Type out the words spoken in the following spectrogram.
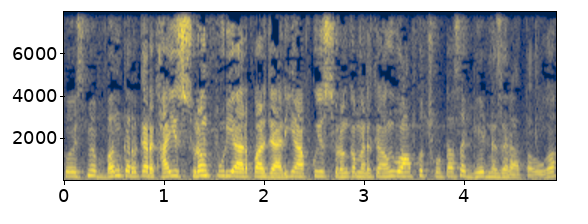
तो इसमें बंद करके रखा, ये सुरंग पूरी आर पार जा रही है, आपको ये सुरंग का मैं रखा वो आपको छोटा सा गेट नज़र आता होगा।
